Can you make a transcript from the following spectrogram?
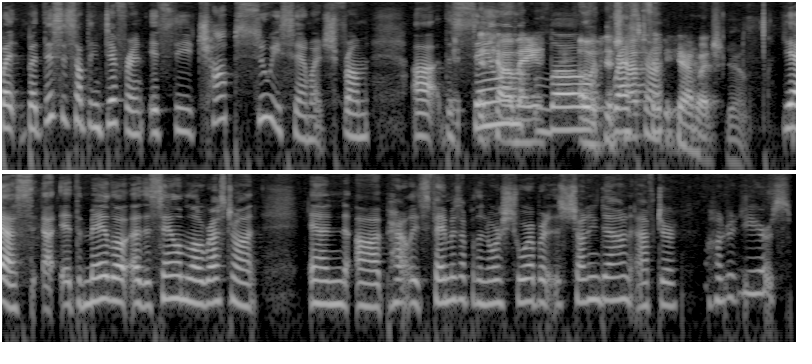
But but this is something different. It's the chop suey sandwich from uh, the It's the chow Salem mein- Low oh, it's the chop suey sandwich. Yeah. Yes, uh, at the Malo, uh, the Salem Lowe restaurant, and uh, apparently it's famous up on the North Shore, but it's shutting down after hundred years.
